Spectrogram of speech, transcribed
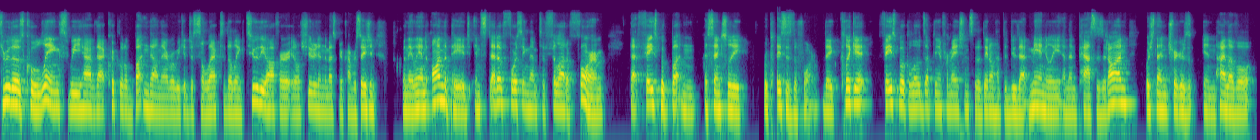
through those cool links we have that quick little button down there where we could just select the link to the offer. It'll shoot it in the messenger conversation when they land on the page, instead of forcing them to fill out a form, that Facebook button essentially replaces the form. They click it, Facebook loads up the information so that they don't have to do that manually and then passes it on, which then triggers in high level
